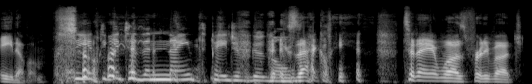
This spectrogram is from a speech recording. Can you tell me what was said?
8 of them. So you have to get to the ninth page of Google. Exactly. Today it was pretty much.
